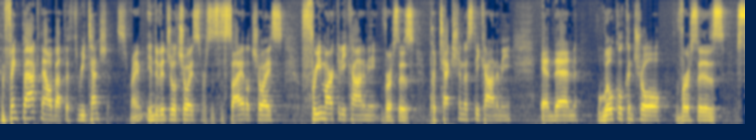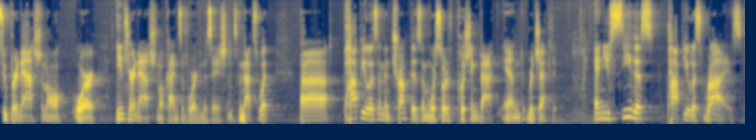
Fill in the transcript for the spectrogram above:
And think back now about the three tensions, right? Individual choice versus societal choice, free market economy versus protectionist economy, and then local control versus supranational or international kinds of organizations. And that's what uh, populism and Trumpism were sort of pushing back and rejecting. And you see this populist rise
